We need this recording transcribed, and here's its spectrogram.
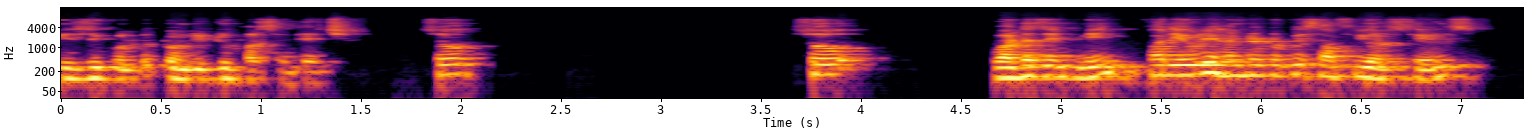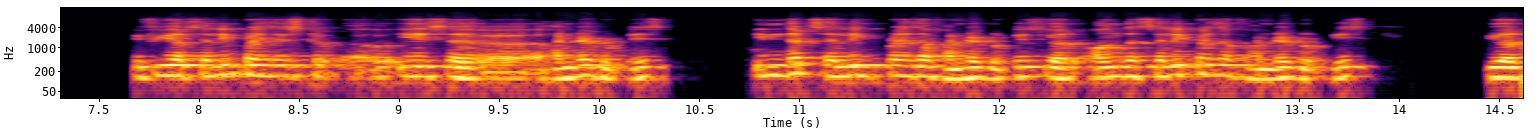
is equal to 22 percentage. So, so what does it mean? For every 100 rupees of your sales, if your selling price is, to, uh, is uh, 100 rupees, in that selling price of 100 rupees, you're on the selling price of 100 rupees, your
